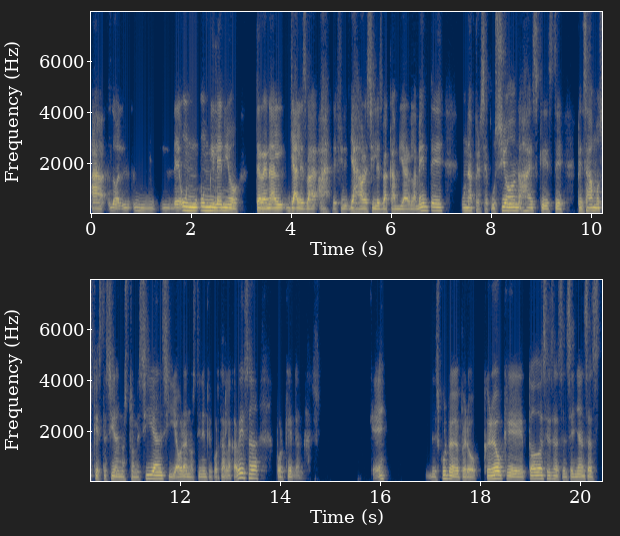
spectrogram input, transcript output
a, de un, un, milenio terrenal ya les va, ah, ya ahora sí les va a cambiar la mente, una persecución, ah, es que este, pensábamos que este sí era nuestro Mesías y ahora nos tienen que cortar la cabeza, porque, ¿qué? Discúlpeme, pero creo que todas esas enseñanzas,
